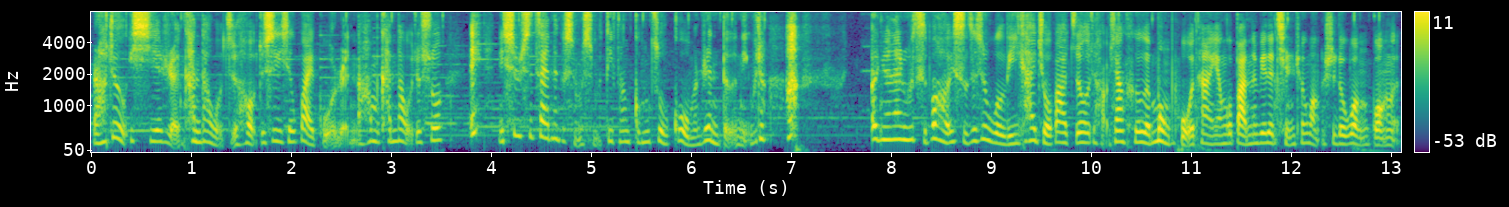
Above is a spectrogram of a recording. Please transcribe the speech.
然后就有一些人看到我之后，就是一些外国人，然后他们看到我就说，哎，你是不是在那个什么什么地方工作过？我们认得你，我就啊。呃，原来如此，不好意思，这是我离开酒吧之后，就好像喝了孟婆汤一样，我把那边的前尘往事都忘光了。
